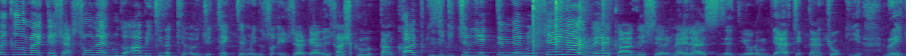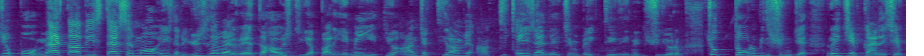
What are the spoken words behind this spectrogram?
Bakalım arkadaşlar. Soner Gudu abi 2 dakika önce tek Medusa ejder geldi. Şaşkınlıktan kalp krizi geçirecektim demiş. Helal be kardeşlerim. Helal size diyorum. Gerçekten çok iyi. Recepo Mert abi isterse Mao ejderi 100 level ve daha üstü yapar. Yemeği yetiyor. Ancak tiran ve antik ejderler için biriktirdiğini düşünüyorum. Çok doğru bir düşünce. Recep kardeşim.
